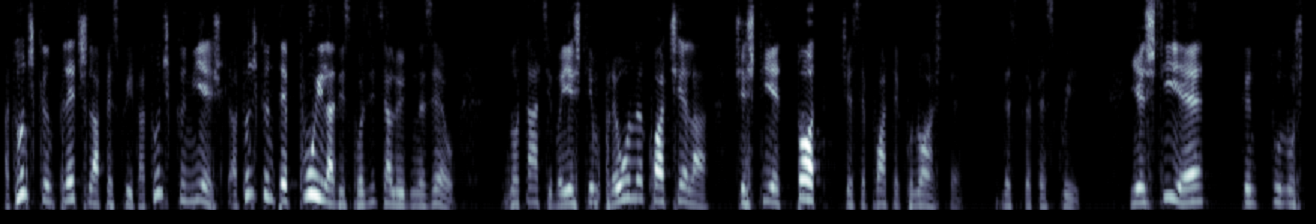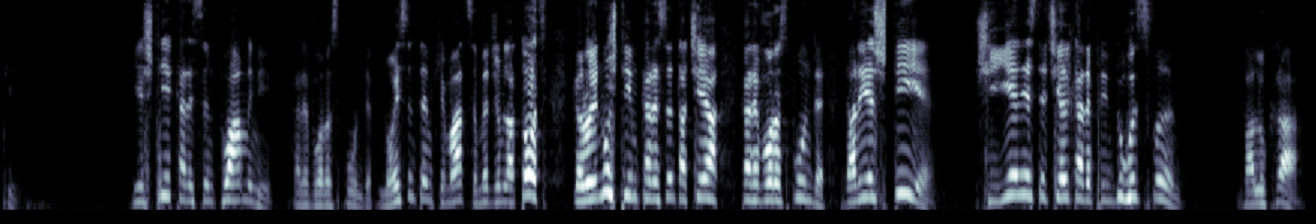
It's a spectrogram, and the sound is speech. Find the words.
Atunci când pleci la pescuit, atunci când ești, atunci când te pui la dispoziția lui Dumnezeu, notați-vă, ești împreună cu acela ce știe tot ce se poate cunoaște despre pescuit. El știe când tu nu știi. El știe care sunt oamenii care vor răspunde. Noi suntem chemați să mergem la toți, că noi nu știm care sunt aceia care vor răspunde, dar El știe. Și El este Cel care prin Duhul Sfânt va lucra.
